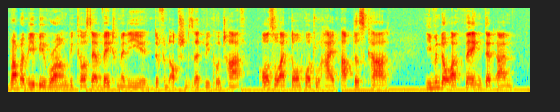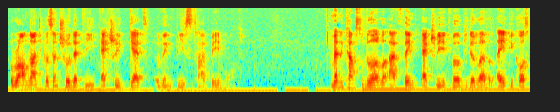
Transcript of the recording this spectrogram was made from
probably be wrong because there are way too many different options that we could have. Also, I don't want to hype up this card, even though I think that I'm around 90% sure that we actually get a Winged Beast type Behemoth. When it comes to the level, I think actually it will be the level 8 because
